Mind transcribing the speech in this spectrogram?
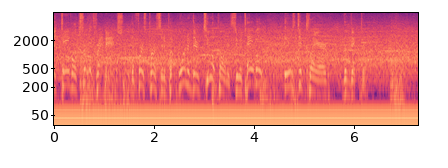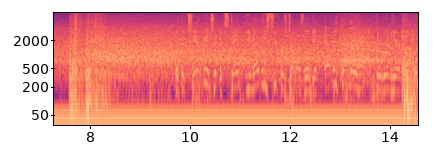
a table triple threat match. The first person to put one of their two opponents to a table is declared the victor. With the championship at stake, you know these superstars will give everything they have to win here tonight.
